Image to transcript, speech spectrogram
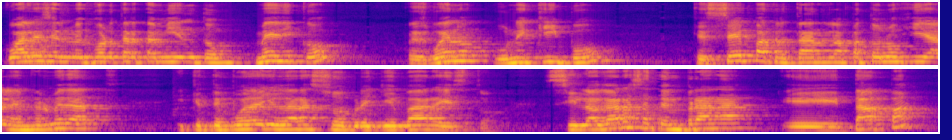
¿Cuál es el mejor tratamiento médico? Pues bueno, un equipo que sepa tratar la patología, la enfermedad y que te pueda ayudar a sobrellevar esto. Si lo agarras a temprana eh, etapa,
